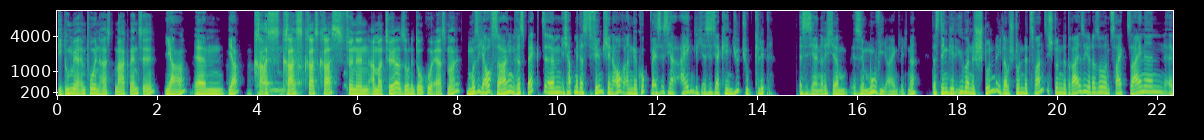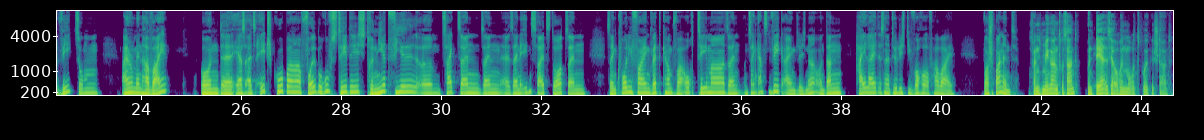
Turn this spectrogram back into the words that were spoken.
die du mir empfohlen hast, Marc Wenzel. Ja, ähm, ja, Krass, krass, krass, krass für einen Amateur, so eine Doku erstmal. muss ich auch sagen, Respekt. Ähm, ich habe mir das Filmchen auch angeguckt, weil es ist ja eigentlich, es ist ja kein YouTube-Clip. Es ist ja ein richtiger, es ist ein Movie eigentlich, ne? Das Ding geht über eine Stunde, ich glaube Stunde 20, Stunde 30 oder so und zeigt seinen äh, Weg zum Ironman Hawaii. Und äh, er ist als Age-Grupper voll berufstätig, trainiert viel, ähm, zeigt sein, sein, äh, seine Insights dort, sein, sein Qualifying-Wettkampf war auch Thema sein, und seinen ganzen Weg eigentlich. Ne? Und dann Highlight ist natürlich die Woche auf Hawaii. War spannend. Fand ich mega interessant. Und der ist ja auch in Moritzburg gestartet.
